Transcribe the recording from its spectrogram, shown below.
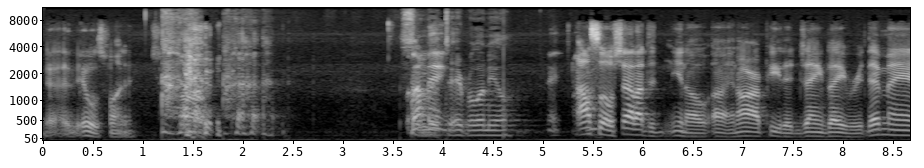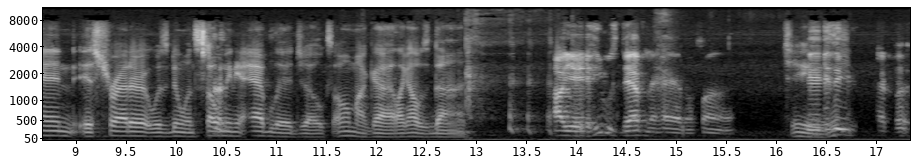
yeah, it was funny. Salute mean- to April O'Neil. Also, shout out to you know uh, an RP to James Avery. That man is Shredder. Was doing so many ab lib jokes. Oh my god, like I was dying. oh yeah, he was definitely having fun. It's Jeez. Either,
